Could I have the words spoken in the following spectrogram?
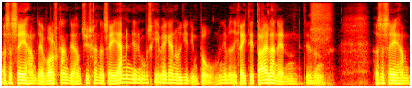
Og så sagde ham der, Wolfgang der, ham tyskeren, han sagde, ja, men jeg, måske vil jeg gerne udgive din bog, men jeg ved ikke rigtigt, det er dig eller en anden. Det er sådan. Og så sagde ham,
